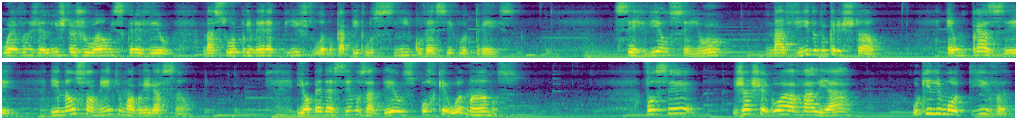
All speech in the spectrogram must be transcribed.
o evangelista João escreveu na sua primeira epístola, no capítulo 5, versículo 3. Servir ao Senhor na vida do cristão é um prazer e não somente uma obrigação. E obedecemos a Deus porque o amamos. Você já chegou a avaliar o que lhe motiva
